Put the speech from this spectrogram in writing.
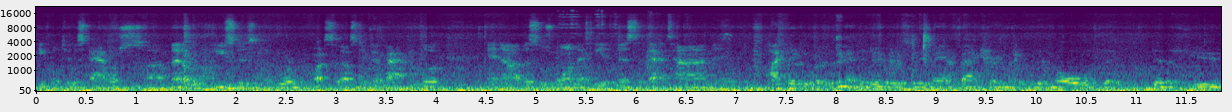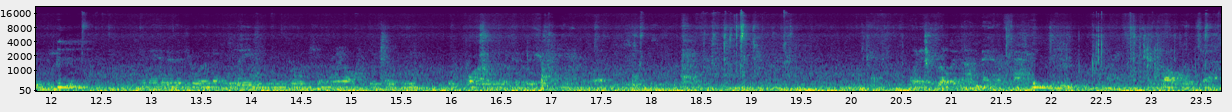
people to establish uh, medical uses, and the board requested us to go back and look, and uh, this was one that we had missed at that time, and I think it it had to do with the manufacturing, of the mold that dentists use. And the individual ended up leaving and going somewhere else because we required the conditional use that. When it's really not manufactured. It's all in that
